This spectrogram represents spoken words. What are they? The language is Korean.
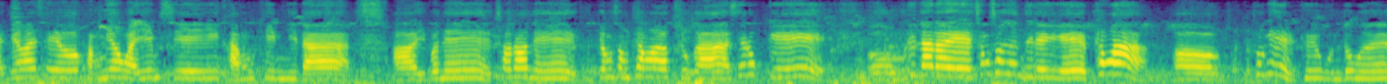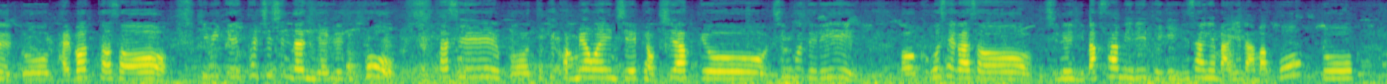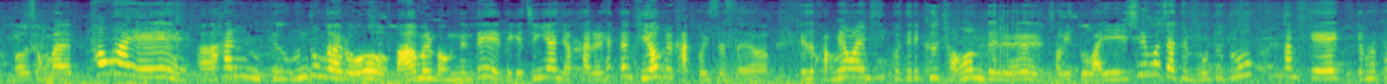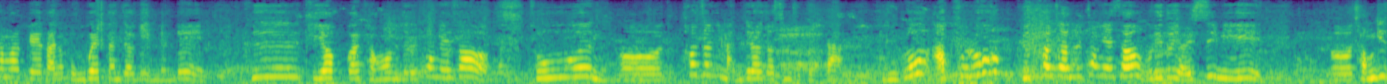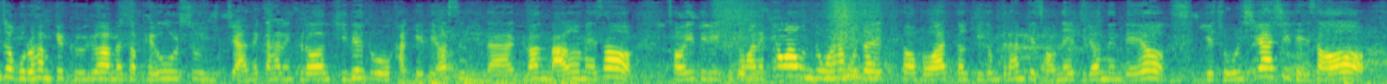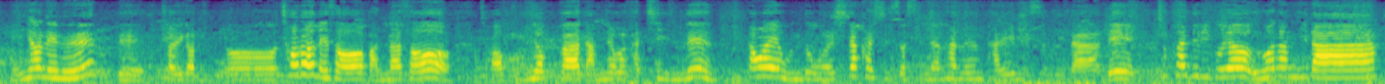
안녕하세요. 광명 YMCA 강욱희입니다. 아, 이번에 철원의 국경성 평화학교가 새롭게 어, 우리나라의 청소년들에게 평화, 어, 통일 교육 운동을 또 발벗어서 힘있게 펼치신다는 이야기를 듣고 사실 뭐 특히 광명 YMCA 벽시학교 친구들이 어, 그곳에 가서 지낸 2박 3일이 되게 인상에 많이 남았고 또 어, 정말 평화의 어, 한그 운동가로 마음을 먹는데 되게 중요한 역할을 했던 기억을 갖고 있었어요. 그래서 광명와임 식구들이 그 경험들을 저희 또 YA 실무자들 모두도 함께 국경선 평화교에 가서 공부했던 적이 있는데 그 기억과 경험들을 통해서 좋은 어, 터전이 만들어졌으면 좋겠다. 그리고 앞으로 그 터전을 통해서 우리도 열심히 어, 정기적으로 함께 교류하면서 배울 수 있지 않을까 하는 그런 기대도 갖게 되었습니다. 그런 마음에서 저희들이 그동안에 평화운동을 하고자 해서 모았던 기금들을 함께 전해드렸는데요. 이게 좋은 씨앗이 돼서 내년에는 네, 저희가 어, 철원에서 만나서 저 북녘과 남녘을 같이 있는 평화의 운동을 시작할 수 있었으면 하는 바람이 있습니다. 네, 축하드리고요. 응원합니다.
